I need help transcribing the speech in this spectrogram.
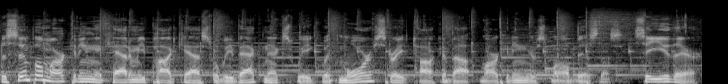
The Simple Marketing Academy podcast will be back next week with more straight talk about marketing your small business. See you there.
